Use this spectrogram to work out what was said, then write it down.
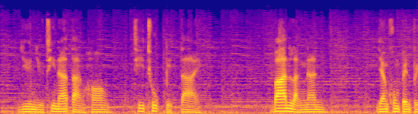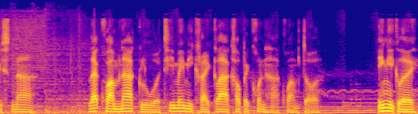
ำยืนอยู่ที่หน้าต่างห้องที่ถูกปิดตาย บ้านหลังนั้นยังคงเป็นปริศนาและความน่ากลัวที่ไม่มีใครกล้าเข้าไปค้นหาความจอ Ingigle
